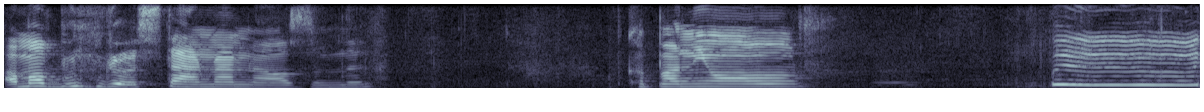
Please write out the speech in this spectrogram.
Ama bunu göstermem lazımdı. Kapanıyor. Boo!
